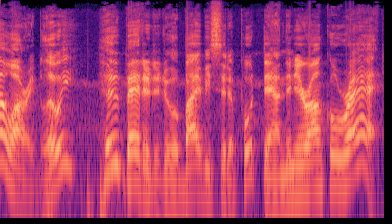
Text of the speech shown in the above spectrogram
Don't worry, Bluey. Who better to do a babysitter put down than your Uncle Rad?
